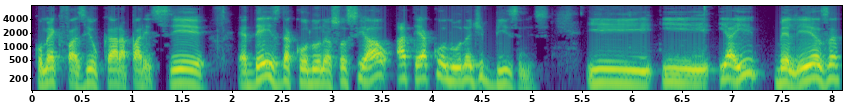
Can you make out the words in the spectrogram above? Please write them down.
como é que fazia o cara aparecer, é desde a coluna social até a coluna de business. E, e, e aí, beleza.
